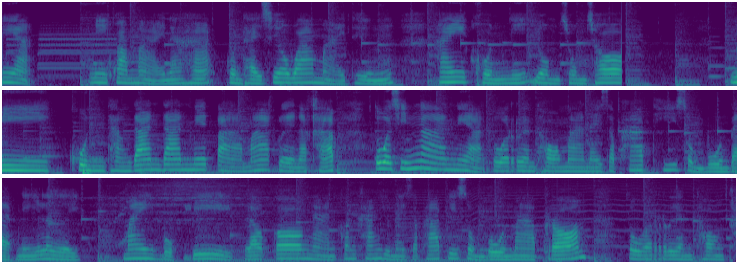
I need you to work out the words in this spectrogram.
เนี่ยมีความหมายนะฮะ คนไทยเชื่อว่าหมายถึงให้คนนิยมชมชอบ มีคุณทางด้านด้านเมตตามากเลยนะครับ ตัวชิ้นงานเนี่ย ตัวเรือนทองมาในสภาพที่สมบูรณ์แบบนี้เลย ไม่บุบบี้ แล้วก็งานค่อนข้างอยู่ในสภาพที่สมบูรณ์มาพร้อม ตัวเรือนทองค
